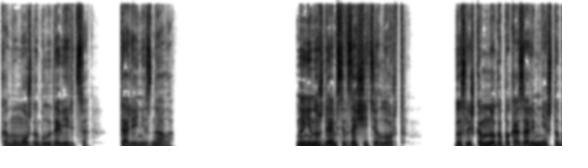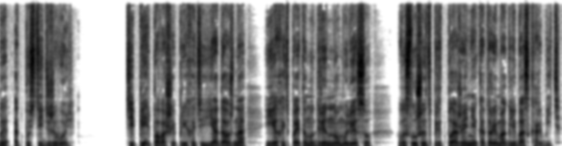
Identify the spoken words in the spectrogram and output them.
кому можно было довериться, Талия не знала. «Мы не нуждаемся в защите, лорд. Вы слишком много показали мне, чтобы отпустить живой. Теперь, по вашей прихоти, я должна ехать по этому дрянному лесу, выслушивать предположения, которые могли бы оскорбить.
